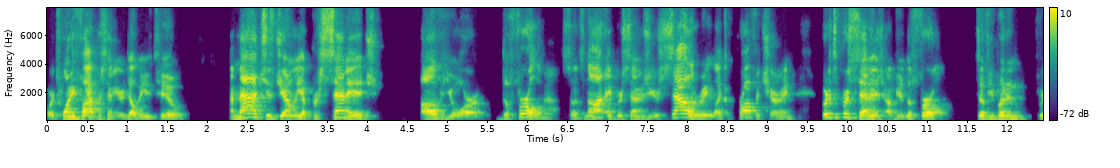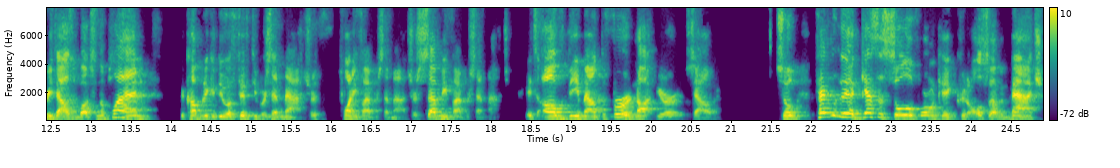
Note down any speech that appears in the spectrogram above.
or 25% of your W 2, a match is generally a percentage of your deferral amount. So it's not a percentage of your salary like a profit sharing, but it's a percentage of your deferral. So if you put in 3000 bucks in the plan, the company can do a 50% match or 25% match or 75% match. It's of the amount deferred, not your salary. So technically, I guess a solo 401k could also have a match,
